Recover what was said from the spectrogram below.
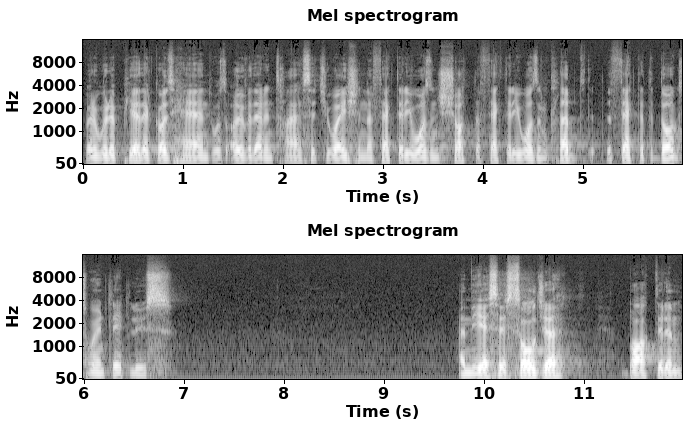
But it would appear that God's hand was over that entire situation the fact that he wasn't shot, the fact that he wasn't clubbed, the fact that the dogs weren't let loose. And the SS soldier barked at him,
